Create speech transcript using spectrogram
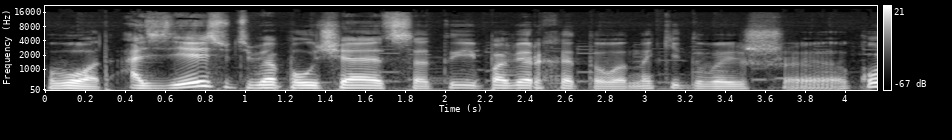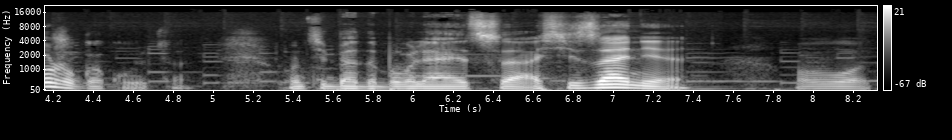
Вот. А здесь у тебя получается, ты поверх этого накидываешь э, кожу какую-то, у тебя добавляется осязание, вот.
